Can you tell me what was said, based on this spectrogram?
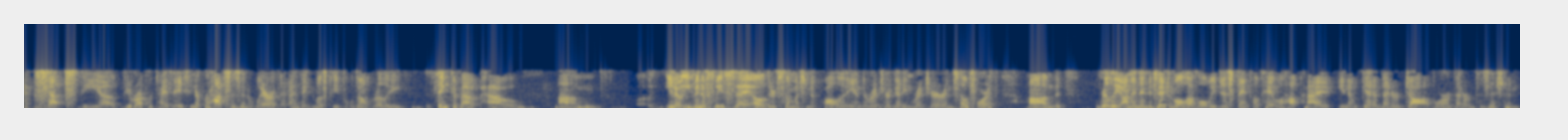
accepts the uh, bureaucratization, or perhaps isn't aware of it. I think most people don't really think about how. Um, you know, even if we say, oh, there's so much inequality and the rich are getting richer and so forth, um, really on an individual level, we just think, okay, well, how can I, you know, get a better job or a better position?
